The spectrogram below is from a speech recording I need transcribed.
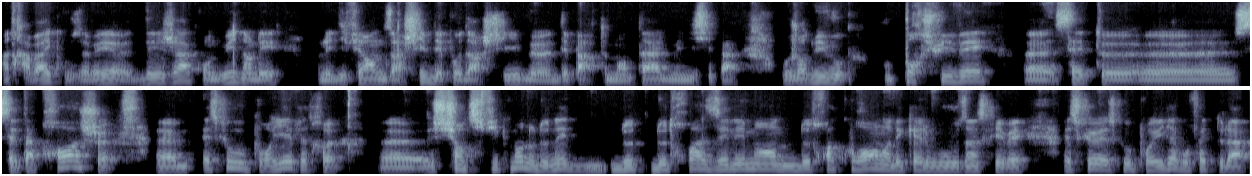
un travail que vous avez euh, déjà conduit dans les, différentes archives, dépôts d'archives euh, départementales, municipales. Aujourd'hui, vous, poursuivez cette, euh, cette approche. Euh, est-ce que vous pourriez peut-être scientifiquement nous donner deux, trois éléments, deux, trois courants dans lesquels vous vous inscrivez? Est-ce que, est que vous pourriez dire que vous faites de la,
